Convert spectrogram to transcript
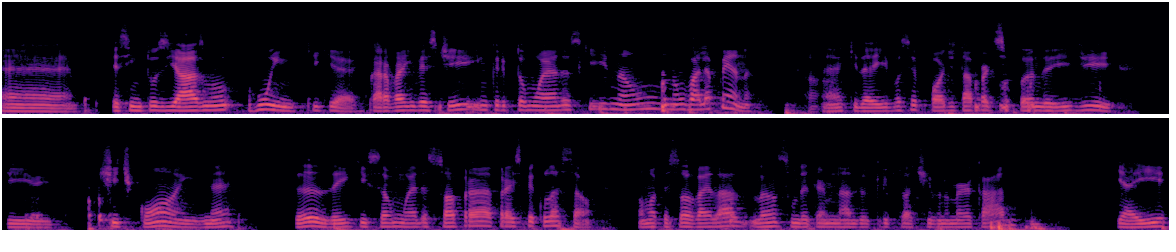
é, esse entusiasmo ruim. O que, que é? O cara vai investir em criptomoedas que não, não vale a pena. Aham. né? Que daí você pode estar participando aí de, de shitcoins, né? GANs aí que são moedas só para especulação. Então uma pessoa vai lá, lança um determinado criptoativo no mercado e aí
